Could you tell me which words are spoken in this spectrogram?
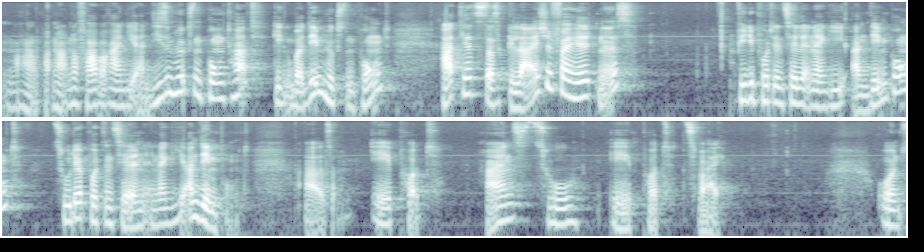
machen wir eine andere Farbe rein, die an diesem höchsten Punkt hat, gegenüber dem höchsten Punkt, hat jetzt das gleiche Verhältnis wie die potenzielle Energie an dem Punkt zu der potenziellen Energie an dem Punkt. Also E-Pot 1 zu E-Pot 2. Und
